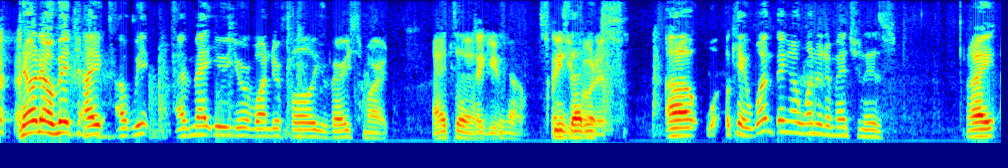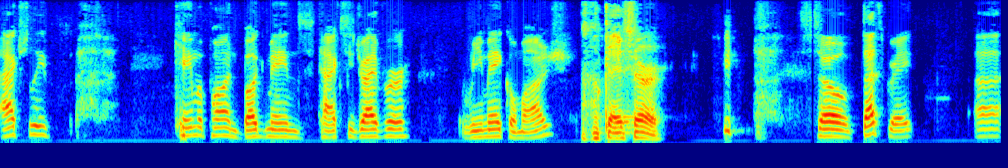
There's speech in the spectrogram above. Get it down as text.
no, no, Mitch. I uh, we I've met you. You're wonderful. You're very smart. I had to, Thank you. know, Thank squeeze you, that in. Uh, okay, one thing I wanted to mention is I actually came upon Bugmain's Taxi Driver remake homage. Okay, sure. So that's great. Uh,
